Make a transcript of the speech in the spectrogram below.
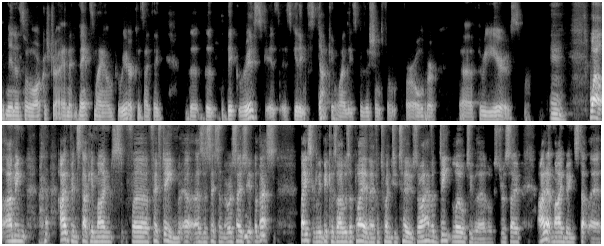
the Minnesota Orchestra and advance my own career because I think the, the the big risk is is getting stuck in one of these positions for for over uh, three years. Mm. Well, I mean, I've been stuck in mines for 15 uh, as assistant or associate, but that's basically because I was a player there for 22. So I have a deep loyalty with that orchestra. So I don't mind being stuck there.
